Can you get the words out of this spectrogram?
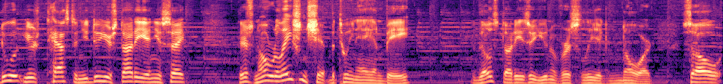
do your test and you do your study and you say there's no relationship between A and B, those studies are universally ignored. So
